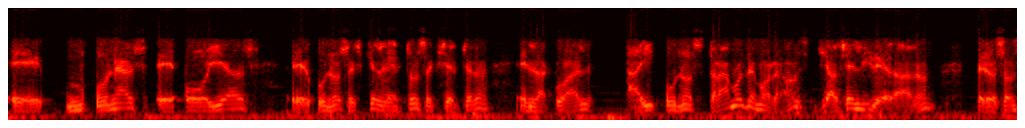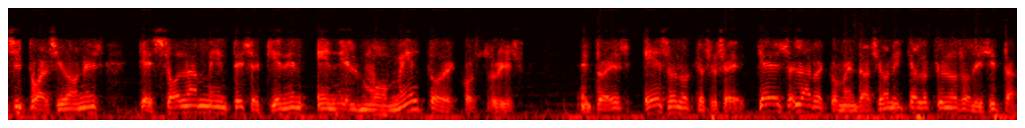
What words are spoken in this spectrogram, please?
eh, unas eh, ollas, unos esqueletos, etcétera, en la cual hay unos tramos demorados, ya se liberaron, pero son situaciones que solamente se tienen en el momento de construir. Entonces, eso es lo que sucede. ¿Qué es la recomendación y qué es lo que uno solicita?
